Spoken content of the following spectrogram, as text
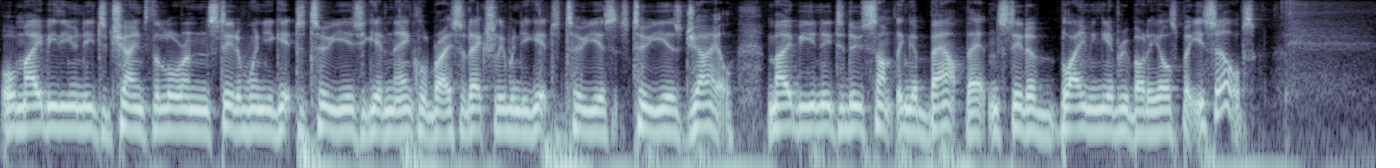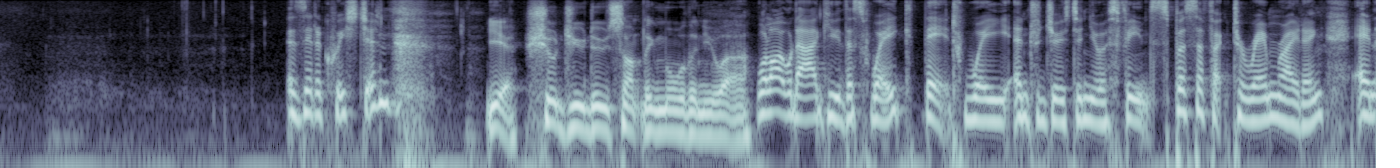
Or maybe you need to change the law and instead of when you get to two years, you get an ankle bracelet. Actually, when you get to two years, it's two years jail. Maybe you need to do something about that instead of blaming everybody else but yourselves. Is that a question? Yeah, should you do something more than you are? Well, I would argue this week that we introduced a new offence specific to ram raiding and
